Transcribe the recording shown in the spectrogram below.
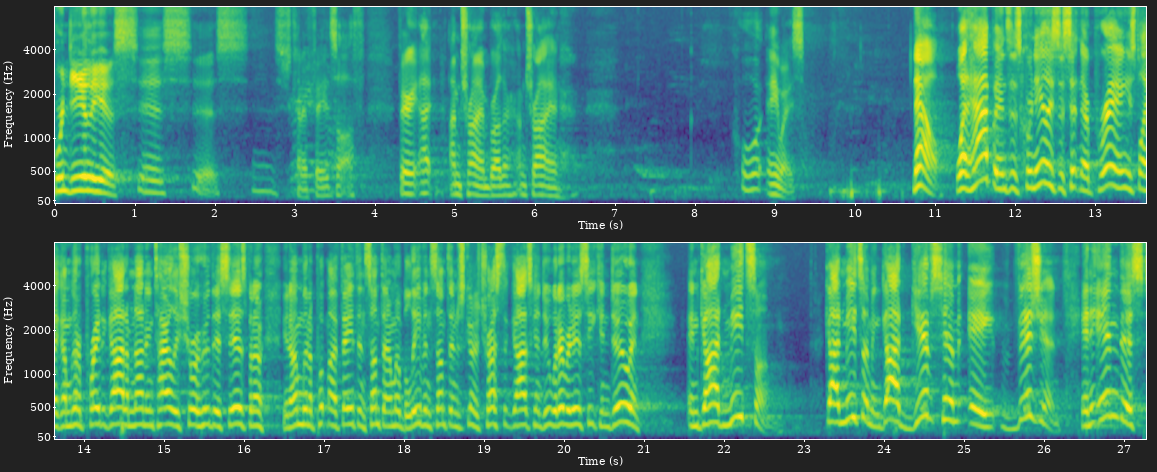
Cornelius, yes, yes, yes. Just kind of fades off. Very, I, am trying, brother. I'm trying. Anyways. Now, what happens is Cornelius is sitting there praying. He's like, I'm going to pray to God. I'm not entirely sure who this is, but I'm, you know, I'm going to put my faith in something. I'm going to believe in something. I'm just going to trust that God's going to do whatever it is he can do. And, and God meets him. God meets him and God gives him a vision. And in this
